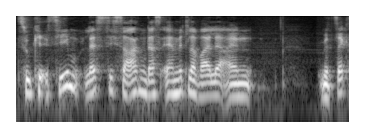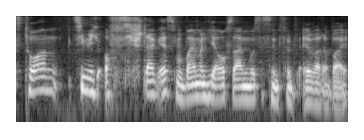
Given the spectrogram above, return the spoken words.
Zu Kessier lässt sich sagen, dass er mittlerweile ein mit sechs Toren ziemlich offensiv stark ist, wobei man hier auch sagen muss, es sind fünf Elfer dabei.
